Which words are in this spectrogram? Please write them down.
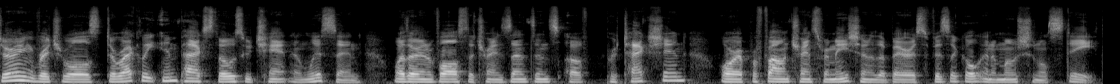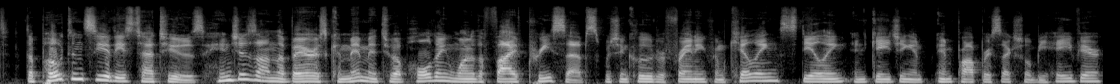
during rituals directly impacts those who chant and listen, whether it involves the transcendence of protection or a profound transformation of the bearer's physical and emotional state. The potency of these tattoos hinges on the bearer's commitment to upholding one of the five precepts, which include refraining from killing, stealing, engaging in improper sexual behavior,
